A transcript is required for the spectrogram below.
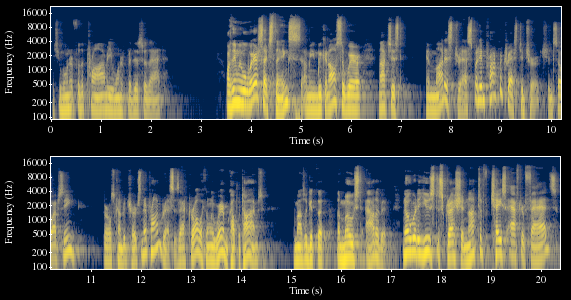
But you want it for the prom or you want it for this or that. Or then we will wear such things. I mean, we can also wear not just immodest dress, but improper dress to church. And so I've seen girls come to church in their prom dresses. After all, they can only wear them a couple of times. You might as well get the, the most out of it. No, we're to use discretion, not to chase after fads. That's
